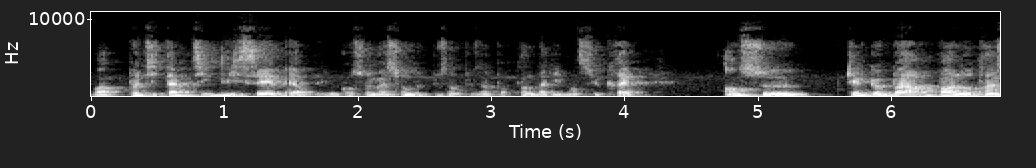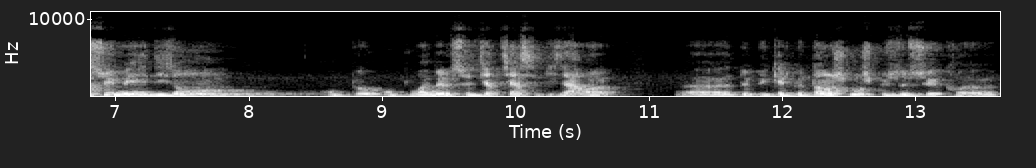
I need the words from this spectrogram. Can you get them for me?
va petit à petit glisser vers une consommation de plus en plus importante d'aliments sucrés en se quelque part pas à notre insu, mais disons on, peut, on pourrait même se dire, tiens, c'est bizarre, euh, depuis quelque temps, je mange plus de sucre, euh,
